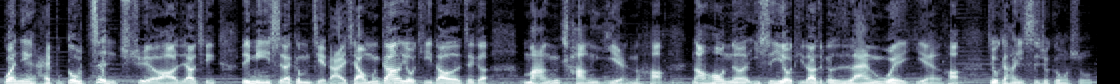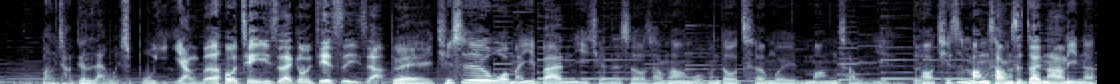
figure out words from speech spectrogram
观念还不够正确了哈，要请李敏医师来跟我们解答一下。我们刚刚有提到了这个盲肠炎哈，然后呢，医师也有提到这个阑尾炎哈，就刚刚医师就跟我说。盲肠跟阑尾是不一样的，我请医师来给我们解释一下。对，其实我们一般以前的时候，常常我们都称为盲肠炎。对，哦，其实盲肠是在哪里呢？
